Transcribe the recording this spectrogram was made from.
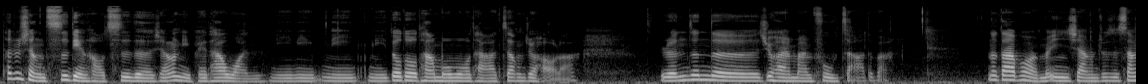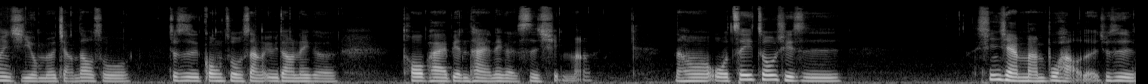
他就想吃点好吃的，想让你陪他玩，你你你你逗逗他，摸摸他，这样就好啦。人真的就还蛮复杂的吧？那大家不知道有没有印象？就是上一集有没有讲到说，就是工作上遇到那个偷拍变态那个事情嘛？然后我这一周其实心情还蛮不好的，就是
